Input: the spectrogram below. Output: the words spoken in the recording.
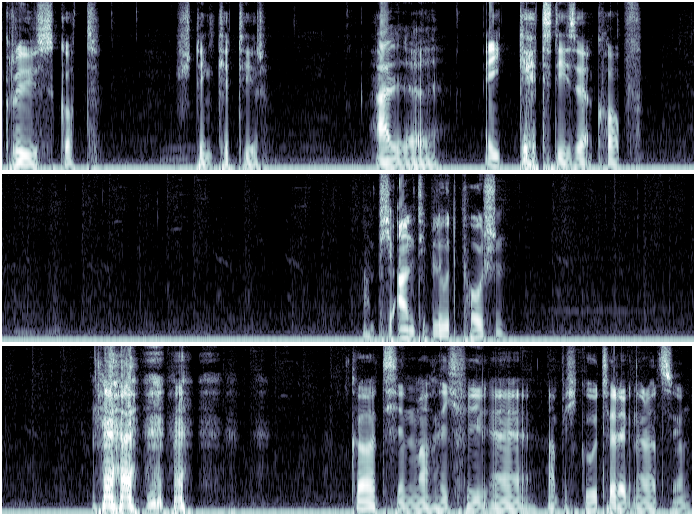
Grüß Gott, Stinketier. Hallo. Ich geht dieser Kopf. Hab ich Anti-Blut-Potion? Gottchen, mache ich viel, äh, habe ich gute Regeneration.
